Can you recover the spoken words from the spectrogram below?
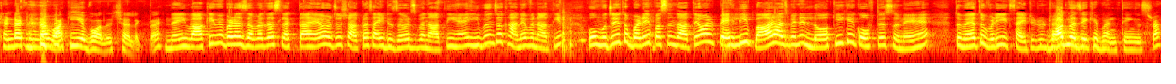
ठंडा ठंडा वाकई ये बहुत अच्छा लगता है। नहीं वाकई में बड़ा ज़बरदस्त लगता है और जो शाकरा साई डिज़र्ट्स बनाती हैं इवन जो खाने बनाती हैं वो मुझे तो बड़े पसंद आते हैं और पहली बार आज मैंने लौकी के कोफ्ते सुने हैं तो मैं तो बड़ी एक्साइटेड हूँ। बहुत मज़े के बनते हैं दूसरा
